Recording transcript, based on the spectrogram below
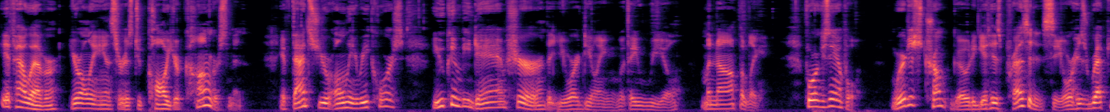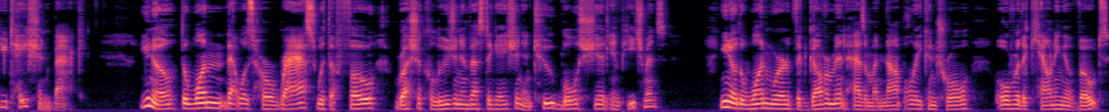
If, however, your only answer is to call your congressman, if that's your only recourse, you can be damn sure that you are dealing with a real monopoly. For example, where does Trump go to get his presidency or his reputation back? You know, the one that was harassed with a faux Russia collusion investigation and two bullshit impeachments? You know, the one where the government has a monopoly control over the counting of votes,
